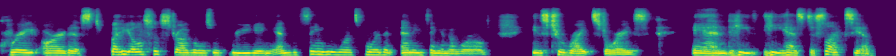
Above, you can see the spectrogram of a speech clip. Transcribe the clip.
great artist, but he also struggles with reading. And the thing he wants more than anything in the world is to write stories. And he he has dyslexia.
